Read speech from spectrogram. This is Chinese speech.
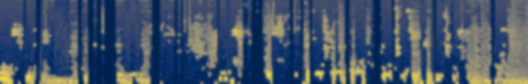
Thank you.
